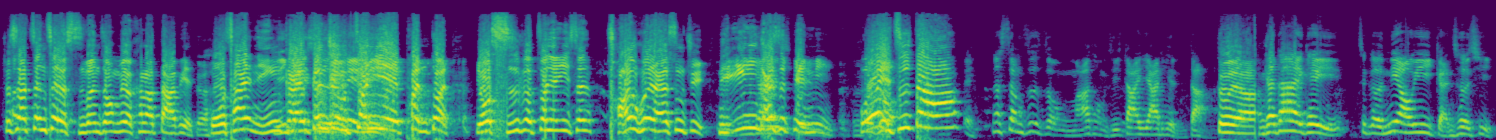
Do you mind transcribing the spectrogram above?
就是他侦测了十分钟没有看到大便。我猜你应该根据专业判断，由十个专业医生传回来的数据，你应该是便秘。我也知道啊。哎，那像这种马桶，其实大家压力很大。对啊，你看它还可以这个尿液感测器，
